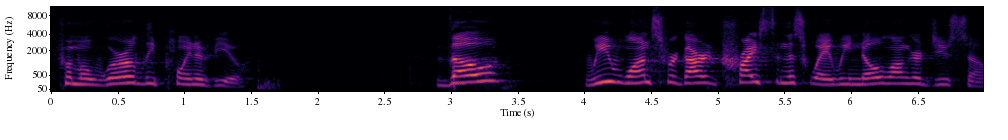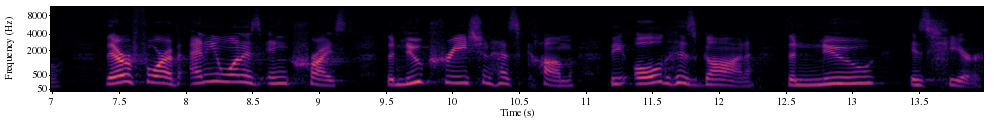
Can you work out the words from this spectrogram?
from a worldly point of view. Though we once regarded Christ in this way, we no longer do so. Therefore, if anyone is in Christ, the new creation has come, the old has gone, the new is here.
